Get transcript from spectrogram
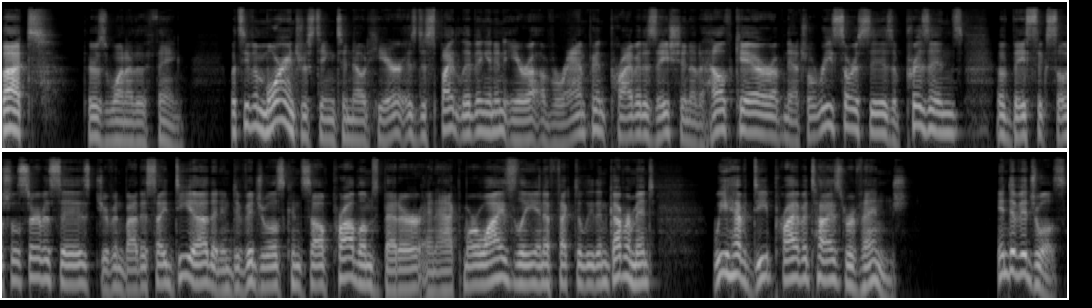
But there's one other thing. What's even more interesting to note here is despite living in an era of rampant privatization of healthcare, of natural resources, of prisons, of basic social services, driven by this idea that individuals can solve problems better and act more wisely and effectively than government, we have deprivatized revenge. Individuals,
